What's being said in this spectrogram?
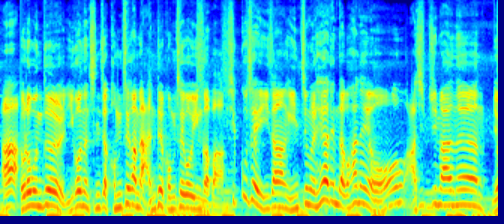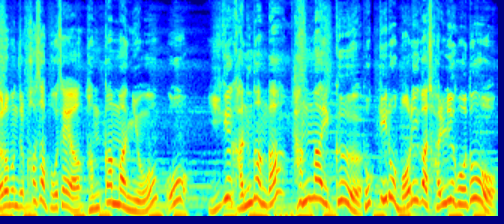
아, 여러분들 이거는 진짜 검색하면 안 될 검색어인가봐. 19세 이상 인증을 해야 된다고 하네요. 아쉽지만은 여러분들 커서 보세요. 잠깐만요. 오? 이게 가능한가? 닭마이크 도끼로 머리가 잘리고도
